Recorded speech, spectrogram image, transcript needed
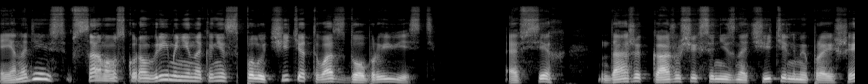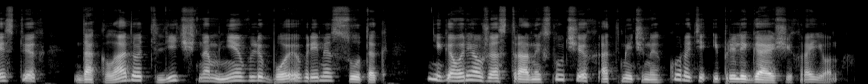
Я надеюсь в самом скором времени наконец получить от вас добрую весть. О всех, даже кажущихся незначительными происшествиях, докладывать лично мне в любое время суток – не говоря уже о странных случаях, отмеченных в городе и прилегающих районах.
